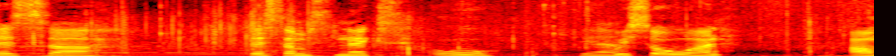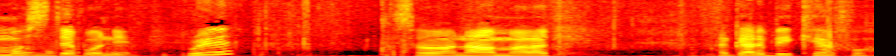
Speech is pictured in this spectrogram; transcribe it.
There's uh there's some snakes. Oh, yeah. We saw one. I almost stepped on it. Really? So now I'm like I gotta be careful.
